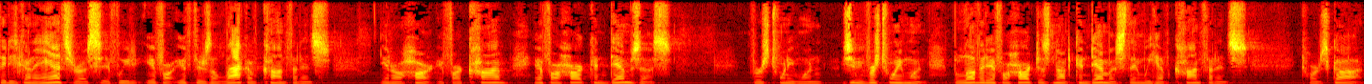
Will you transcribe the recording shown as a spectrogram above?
that He's going to answer us if, we, if, our, if there's a lack of confidence in our heart. If our, con, if our heart condemns us, verse 21, excuse me, verse 21, Beloved, if our heart does not condemn us, then we have confidence towards God.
